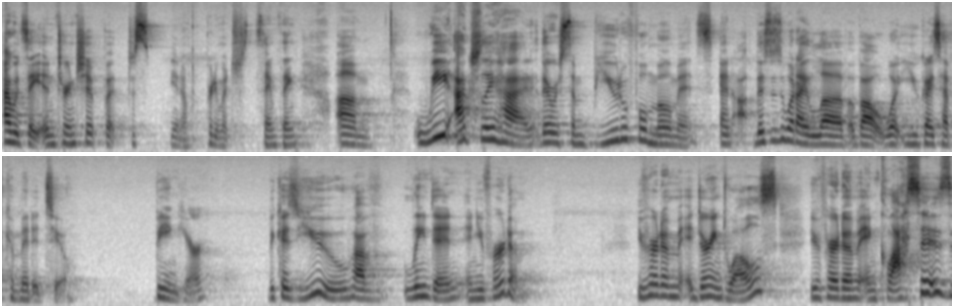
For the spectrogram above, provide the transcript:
I would say internship, but just, you know, pretty much the same thing. Um, we actually had, there were some beautiful moments, and uh, this is what I love about what you guys have committed to being here because you have leaned in and you've heard him. You've heard him during dwells, you've heard him in classes,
